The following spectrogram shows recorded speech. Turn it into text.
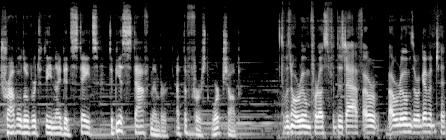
traveled over to the United States to be a staff member at the first workshop. There was no room for us, for the staff. Our, our rooms were given to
